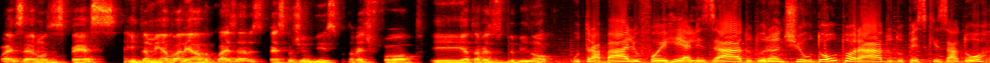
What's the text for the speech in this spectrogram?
quais eram as espécies e também avaliava quais eram as espécies que eu tinha visto, através de foto e através do binóculo. O trabalho foi realizado durante o doutorado do pesquisador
